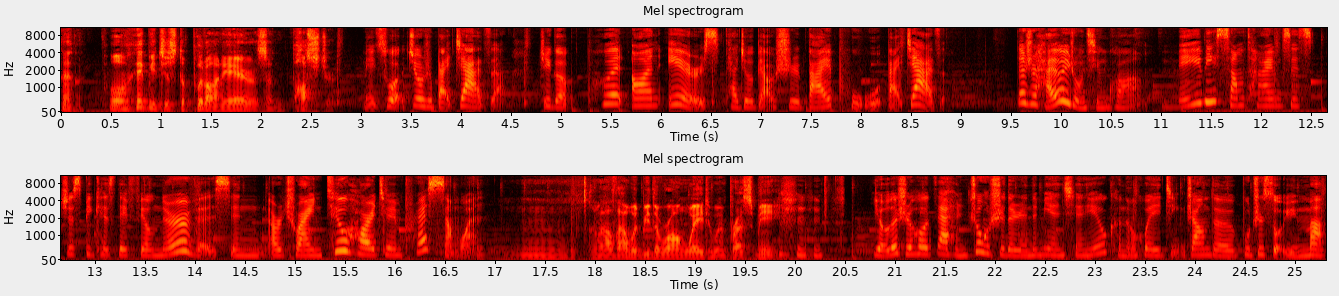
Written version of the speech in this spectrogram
well, maybe just to put on airs and posture. 没错，就是摆架子。这个 put on airs，它就表示摆谱、摆架子。但是还有一种情况，maybe sometimes it's just because they feel nervous and are trying too hard to impress someone. Mm, well, that would be the wrong way to impress me. 有的时候在很重视的人的面前，也有可能会紧张的不知所云嘛。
